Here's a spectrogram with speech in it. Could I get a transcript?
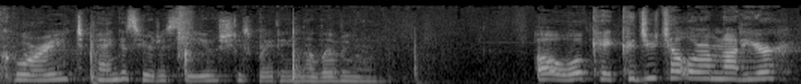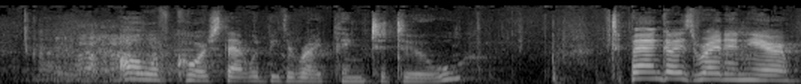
Cory, Topanga's here to see you. She's waiting in the living room. Oh, okay. Could you tell her I'm not here? Oh, of course, that would be the right thing to do. Topanga is right in here.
